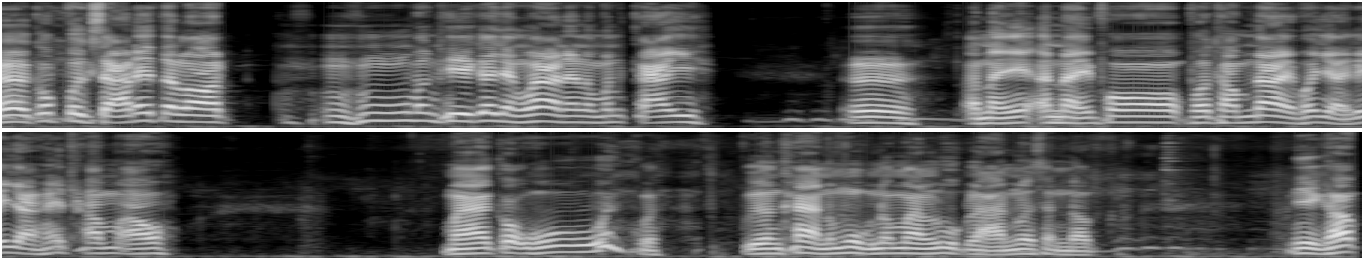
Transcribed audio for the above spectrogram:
เออ ก็ปรึกษาได้ตลอด อือหือบางทีก็อย่างว่านั่นแหละมันไกล เออ อันไหน อันไหนพอพอทำได้พ่อใหญ่ก็อยากให้ทำเอา มาก็โอ้ย เปลืองค่าน้ำมูกน้ำมันลูกหลานว่าสันดอก นี่ครับ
